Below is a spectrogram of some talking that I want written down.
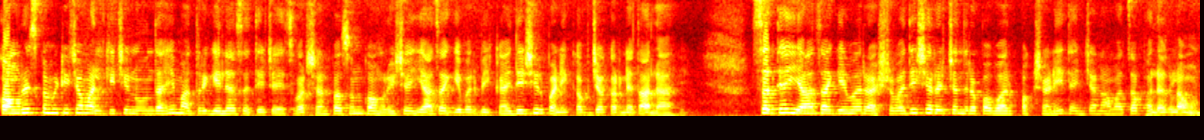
काँग्रेस कमिटीच्या मालकीची नोंद आहे. मात्र गेल्या सत्तेचाळीस वर्षांपासून काँग्रेसच्या या जागेवर बेकायदेशीरपणे कब्जा करण्यात आला आहे. सध्या या जागेवर राष्ट्रवादी शरदचंद्र पवार पक्षाने त्यांच्या नावाचा फलक लावून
